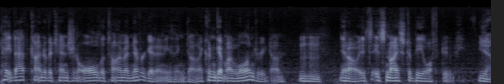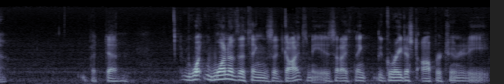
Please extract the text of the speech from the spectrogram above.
pay that kind of attention all the time, I'd never get anything done. I couldn't get my laundry done. Mm-hmm. You know, it's it's nice to be off duty. Yeah. But um, what one of the things that guides me is that I think the greatest opportunity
